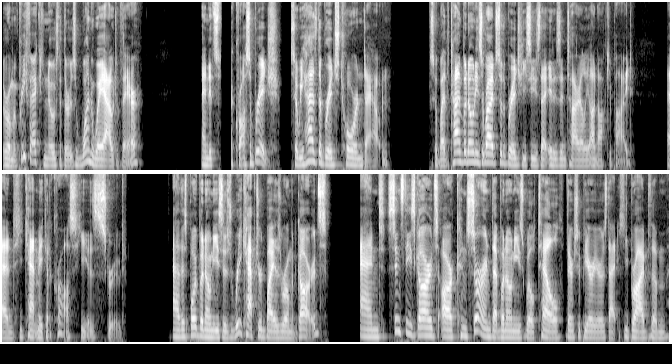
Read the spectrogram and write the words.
The Roman prefect knows that there is one way out of there, and it's across a bridge. So he has the bridge torn down. So by the time Vonones arrives to the bridge, he sees that it is entirely unoccupied and he can't make it across. He is screwed. At this point, Vonones is recaptured by his Roman guards. And since these guards are concerned that Vonones will tell their superiors that he bribed them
